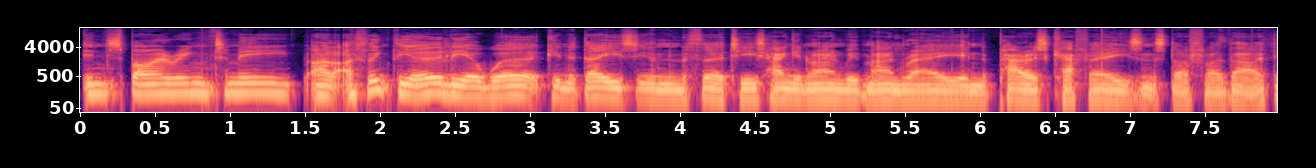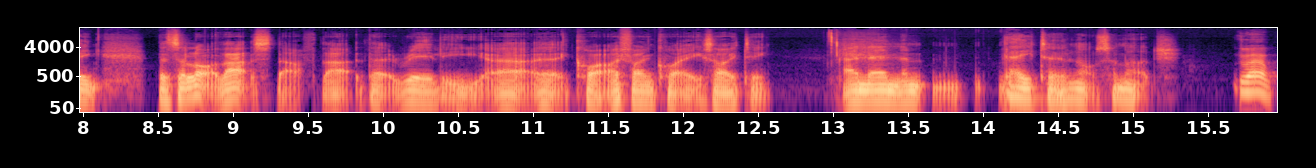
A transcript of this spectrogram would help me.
inspiring to me. I, I think the earlier work in the days in the thirties, hanging around with Man Ray in the Paris cafes and stuff like that. I think there's a lot of that stuff that that really uh, uh, quite I find quite exciting, and then um, later not so much. Well,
